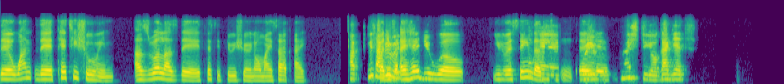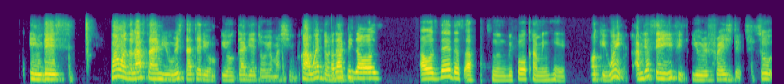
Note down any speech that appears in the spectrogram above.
the one, the 30 showing, as well as the 33 showing on my Sakai. Uh, please But if I heard you well, you were saying that uh, refreshed your gadget in this? When was the last time you restarted your, your gadget or your machine? Because I worked on that. please, I was, I was there this afternoon before coming here. Okay, wait. I'm just saying if it, you refreshed it. So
